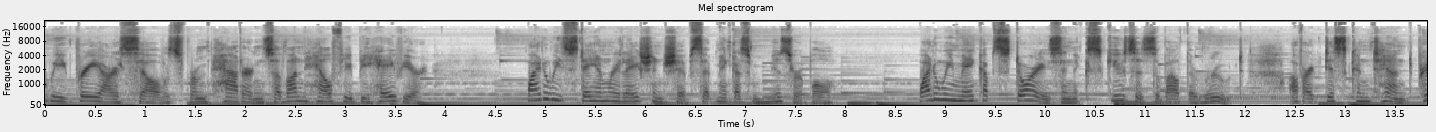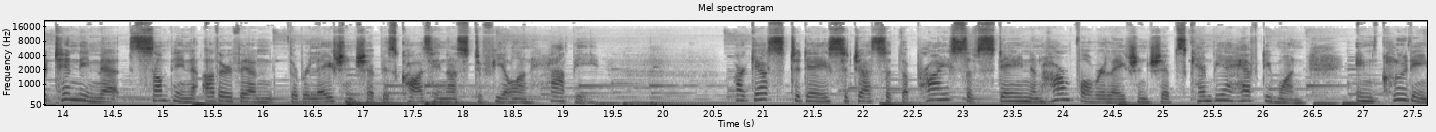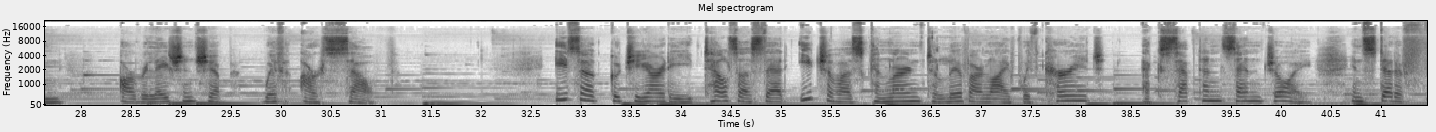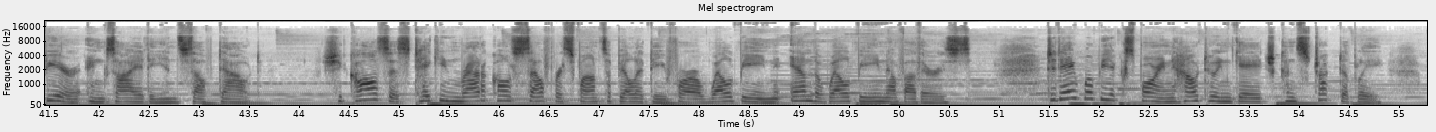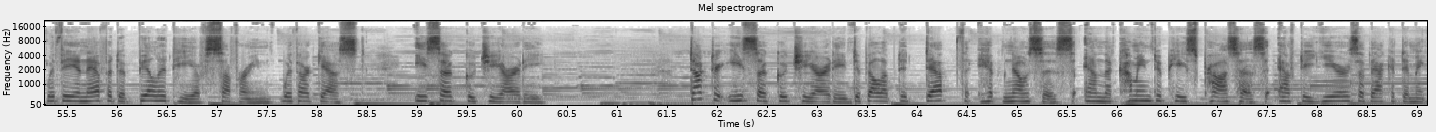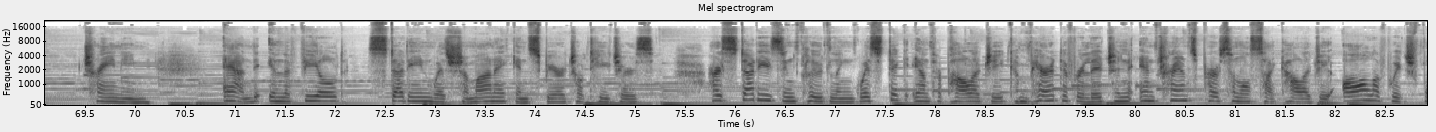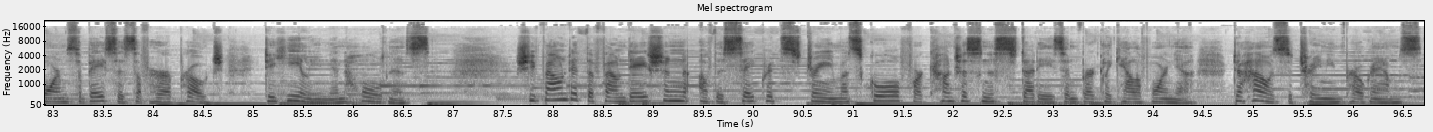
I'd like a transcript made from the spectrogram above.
Do we free ourselves from patterns of unhealthy behavior? Why do we stay in relationships that make us miserable? Why do we make up stories and excuses about the root of our discontent, pretending that something other than the relationship is causing us to feel unhappy? Our guest today suggests that the price of staying in harmful relationships can be a hefty one, including our relationship with ourself. Isa Gucciardi tells us that each of us can learn to live our life with courage, acceptance, and joy instead of fear, anxiety, and self doubt. She calls this taking radical self responsibility for our well being and the well being of others. Today, we'll be exploring how to engage constructively with the inevitability of suffering with our guest, Isa Gucciardi. Dr. Isa Gucciardi developed depth hypnosis and the coming to peace process after years of academic training and in the field studying with shamanic and spiritual teachers. Her studies include linguistic anthropology, comparative religion, and transpersonal psychology, all of which forms the basis of her approach to healing and wholeness. She founded the Foundation of the Sacred Stream, a school for consciousness studies in Berkeley, California, to house the training programs.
